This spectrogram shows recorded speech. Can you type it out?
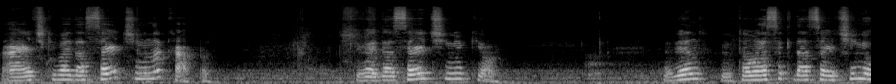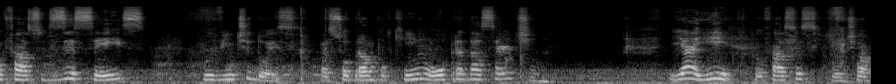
a arte que vai dar certinho na capa. Que vai dar certinho aqui, ó. Tá vendo? Então, essa que dá certinho, eu faço 16 por 22, pra sobrar um pouquinho ou pra dar certinho. E aí, eu faço o seguinte, ó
